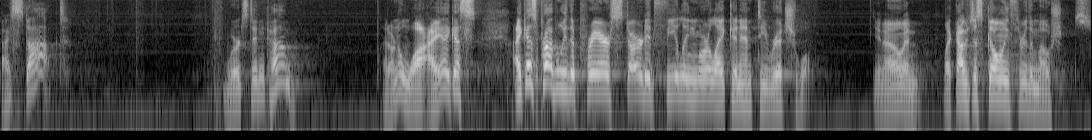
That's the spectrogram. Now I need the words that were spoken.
I stopped. Words didn't come. I don't know why. I guess, I guess probably the prayer started feeling more like an empty ritual, you know, and like I was just going through the motions.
